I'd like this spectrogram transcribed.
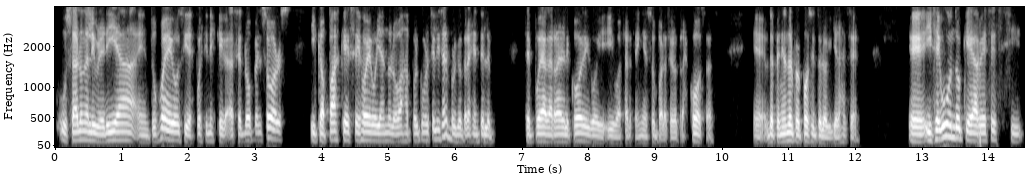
usar una librería en tus juegos y después tienes que hacerlo open source y capaz que ese juego ya no lo vas a poder comercializar porque otra gente se puede agarrar el código y, basarse en eso para hacer otras cosas, eh, dependiendo del propósito de lo que quieras hacer. Eh, y segundo, que a veces, sí,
